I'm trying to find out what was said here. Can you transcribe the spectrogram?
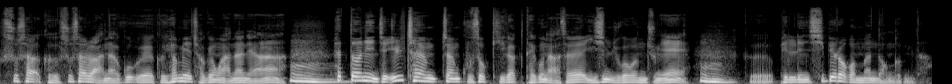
수사 그 수사를 안 하고 왜 그 혐의에 적용 안 하냐 음. 했더니 이제 1차 영장 구속 기각되고 나서야 26억 원 중에 음. 그 빌린 11억 원만 넣은 겁니다.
